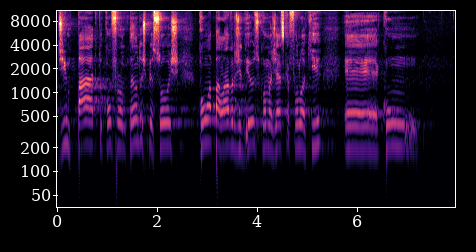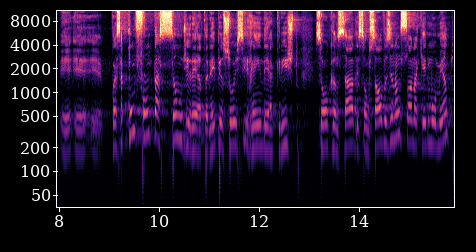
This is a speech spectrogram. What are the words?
de impacto, confrontando as pessoas com a palavra de Deus, como a Jéssica falou aqui, é, com é, é, é, com essa confrontação direta, né? e pessoas se rendem a Cristo, são alcançadas, são salvas, e não só naquele momento,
